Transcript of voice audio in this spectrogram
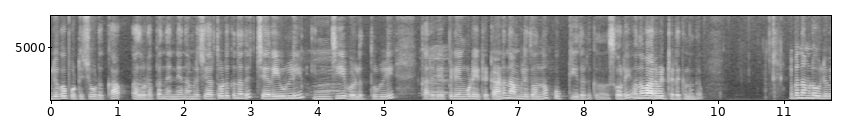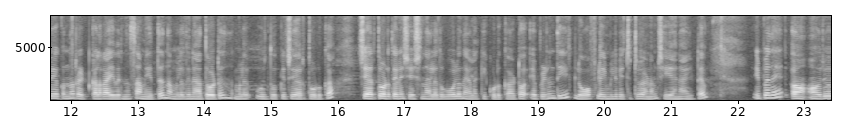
ഉലുവ പൊട്ടിച്ചു കൊടുക്കുക. അതോടൊപ്പം തന്നെ നമ്മൾ ചേർത്ത് കൊടുക്കുന്നത് ചെറിയുള്ളിയും ഇഞ്ചി വെളുത്തുള്ളി കറിവേപ്പിലയും കൂടി ഇട്ടിട്ടാണ് നമ്മളിതൊന്ന് കുക്ക് ചെയ്തെടുക്കുന്നത്. സോറി ഒന്ന് വറവിട്ടെടുക്കുന്നത്. ഇപ്പം നമ്മുടെ ഉലുവയൊക്കെ ഒന്ന് റെഡ് കളറായി വരുന്ന സമയത്ത് നമ്മൾ ഇതിനകത്തോട്ട് നമ്മൾ ഇതൊക്കെ ചേർത്ത് കൊടുക്കുക. ചേർത്ത് കൊടുത്തതിന് ശേഷം നല്ലതുപോലെ ഒന്ന് ഇളക്കി കൊടുക്കുക കേട്ടോ. എപ്പോഴും തീ ലോ ഫ്ലെയിമിൽ വെച്ചിട്ട് വേണം ചെയ്യാനായിട്ട്. ഇപ്പോൾ ഇത് ഒരു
